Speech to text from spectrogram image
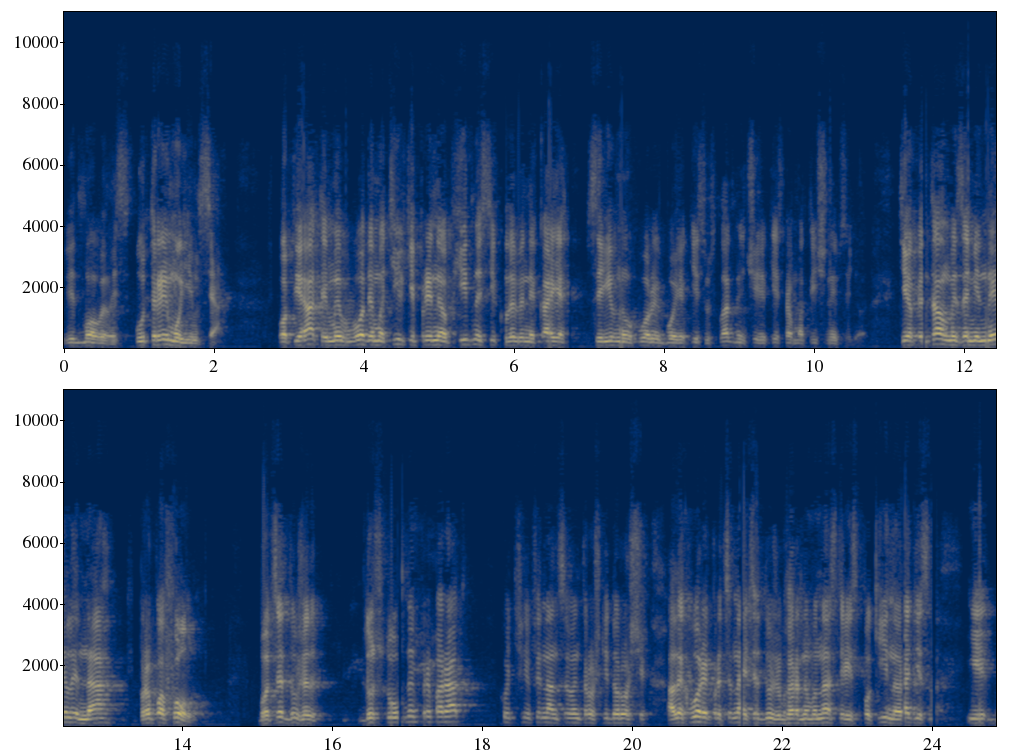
відмовились, утримуємося. Опіати ми вводимо тільки при необхідності, коли виникає все рівно у хворої бо якісь ускладнення чи якісь травматичні все діло. Тіопентал ми замінили на пропофол, бо це дуже доступний препарат, хоч і фінансово трошки дорожче, але хворий просинається дуже в гарному настрої, спокійно, радісно і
